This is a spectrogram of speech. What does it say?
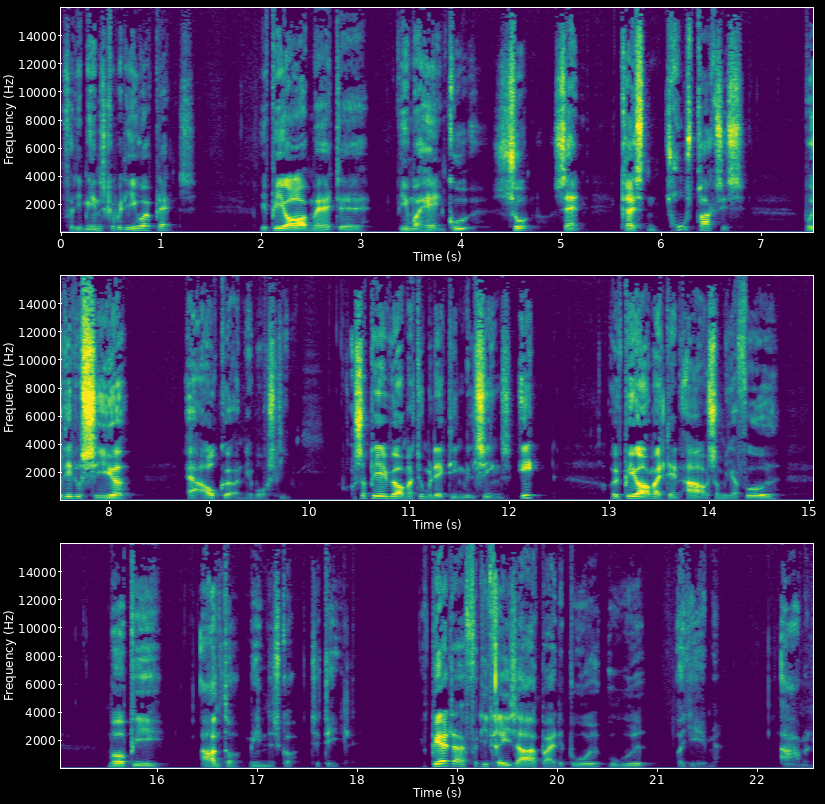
for de mennesker, vi lever blandt. Vi beder om, at øh, vi må have en god, sund, sand, kristen trospraksis, hvor det, du siger, er afgørende i vores liv. Og så beder vi om, at du må lægge din velsignelse ind, og vi beder om, at den arv, som vi har fået, må blive andre mennesker til del. Vi beder dig for dit riges arbejde både ude og hjemme. Amen.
